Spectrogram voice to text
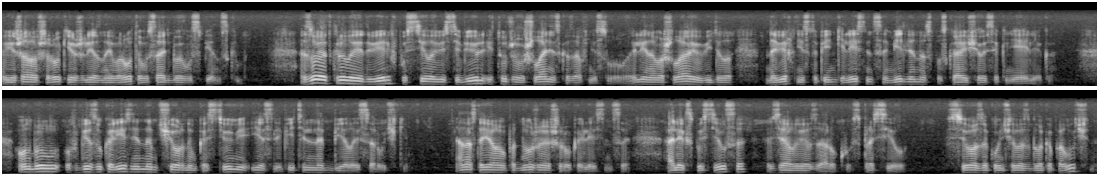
въезжала в широкие железные ворота усадьбы в Успенском. Зоя открыла ей дверь, впустила вестибюль и тут же ушла, не сказав ни слова. Элина вошла и увидела на верхней ступеньке лестницы медленно спускающегося к ней Олега. Он был в безукоризненном черном костюме и ослепительно белой сорочке. Она стояла у подножия широкой лестницы. Олег спустился, взял ее за руку, спросил — все закончилось благополучно?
